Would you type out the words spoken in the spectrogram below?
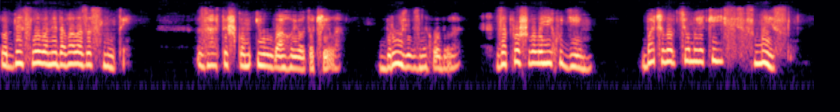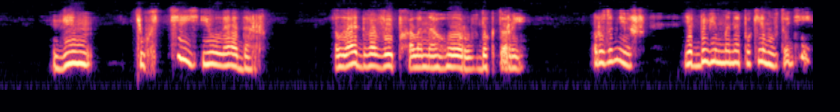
Одне слово не давала заснути. Затишком і увагою оточила, друзів знаходила, запрошувала їх у дім, бачила в цьому якийсь смисл. Він тюхтій і ледар, ледве випхала нагору в доктори. Розумієш, якби він мене покинув тоді,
